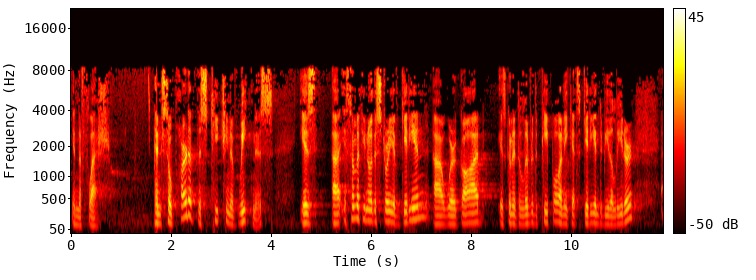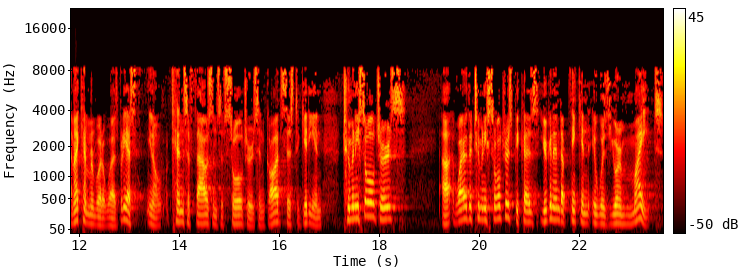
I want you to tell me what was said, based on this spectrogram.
in the flesh. And so part of this teaching of weakness is, uh, some of you know the story of Gideon, uh, where God is going to deliver the people and he gets Gideon to be the leader. And I can't remember what it was, but he has, you know, tens of thousands of soldiers and God says to Gideon, too many soldiers. Uh, why are there too many soldiers? Because you're going to end up thinking it was your might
